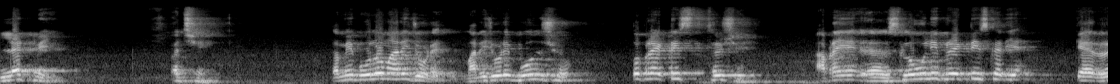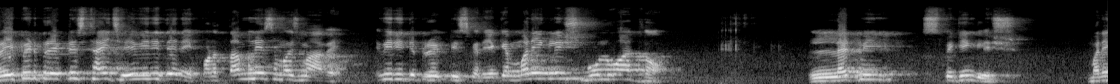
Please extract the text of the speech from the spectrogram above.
લેટ મી પછી તમે બોલો મારી જોડે. મારી જોડે બોલશો તો પ્રેક્ટિસ થશે. આપણે સ્લોલી પ્રેક્ટિસ કરીએ કે રેપિડ પ્રેક્ટિસ થાય છે એવી રીતે નહીં, પણ તમને સમજમાં આવે એવી રીતે પ્રેક્ટિસ કરીએ કે મને ઇંગ્લિશ બોલવા દો. લેટ મી સ્પીક ઇંગ્લિશ મને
